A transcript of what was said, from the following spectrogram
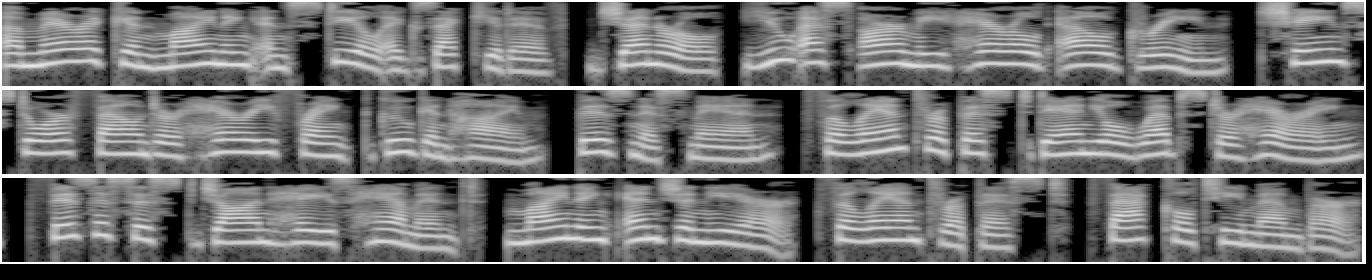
American mining and steel executive, General, U.S. Army Harold L. Green, chain store founder Harry Frank Guggenheim, businessman, philanthropist Daniel Webster Hering, physicist John Hayes Hammond, mining engineer, philanthropist, faculty member.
